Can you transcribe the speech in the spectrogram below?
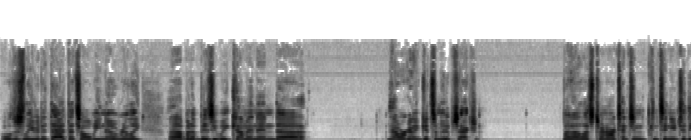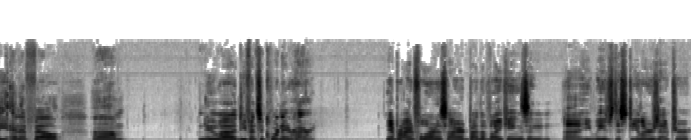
we'll just leave it at that. That's all we know, really. Uh, but a busy week coming, and uh, now we're gonna get some hoops action. But uh, let's turn our attention, continue to the NFL. Um, new uh, defensive coordinator hiring. Yeah, Brian Flores hired by the Vikings, and uh, he leaves the Steelers after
